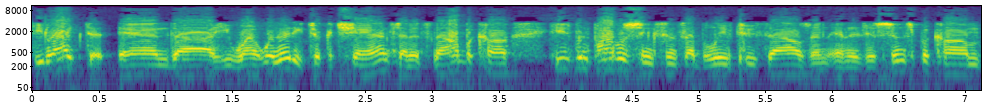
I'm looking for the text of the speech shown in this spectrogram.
he liked it, and uh, he went with it. He took a chance, and it's now become. He's been publishing since I believe 2000, and it has since become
